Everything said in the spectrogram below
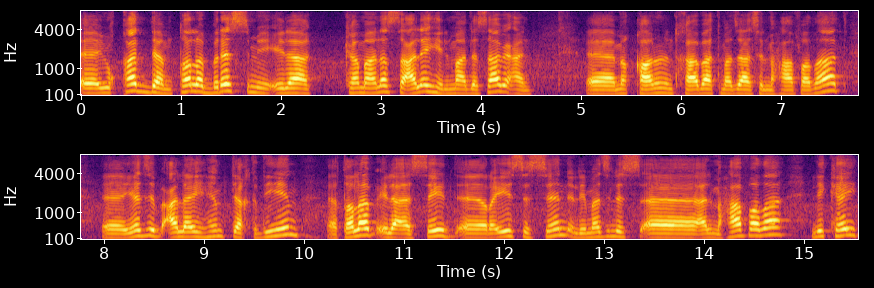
يقدم طلب رسمي إلى كما نص عليه المادة سابعا؟ من قانون انتخابات مجالس المحافظات آه، يجب عليهم تقديم طلب إلى السيد آه، رئيس السن لمجلس آه، المحافظة لكي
